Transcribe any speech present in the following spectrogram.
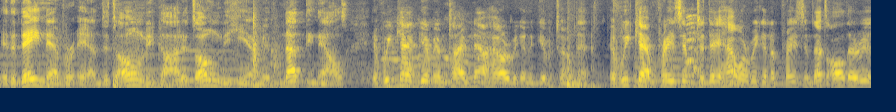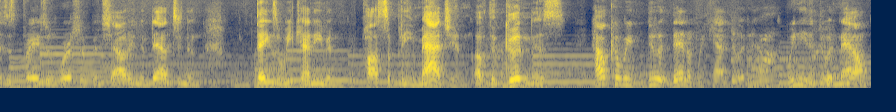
The day never ends. It's only God, it's only Him, if nothing else. If we can't give him time now, how are we going to give it to him then? If we can't praise him today, how are we going to praise him? That's all there is is praise and worship and shouting and dancing and things we can't even possibly imagine of the goodness. How can we do it then if we can't do it now? We need to do it now,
